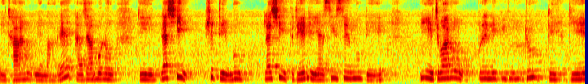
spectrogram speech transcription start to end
နေထားလို့မြင်ပါတယ်။ဒါကြောင့်မို့လို့ဒီလက်ရှိဖြစ်တည်မှုလက်ရှိသတင်းတွေရဲ့စီစဉ်မှုတွေပြီးရင်ကျမတို့ပြည်နေပြည်သူလူထုတွေအပြင်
